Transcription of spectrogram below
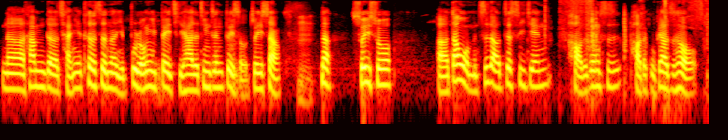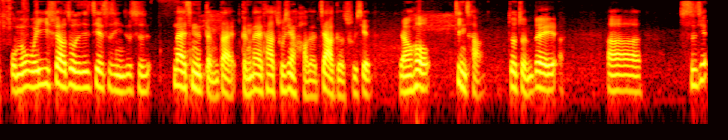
那他们的产业特色呢，也不容易被其他的竞争对手追上。嗯。那所以说。呃，当我们知道这是一间好的公司、好的股票之后，我们唯一需要做的一件事情就是耐心的等待，等待它出现好的价格出现，然后进场，就准备，呃，时间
